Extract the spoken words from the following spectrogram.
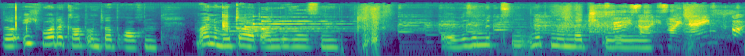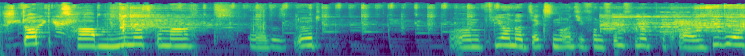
So, ich wurde gerade unterbrochen. Meine Mutter hat angerufen. Äh, wir sind mitten, mitten im Match gewesen. Stoppt, haben Minus gemacht. Ja, das ist blöd. Und 496 von 500 Pokalen, die wir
